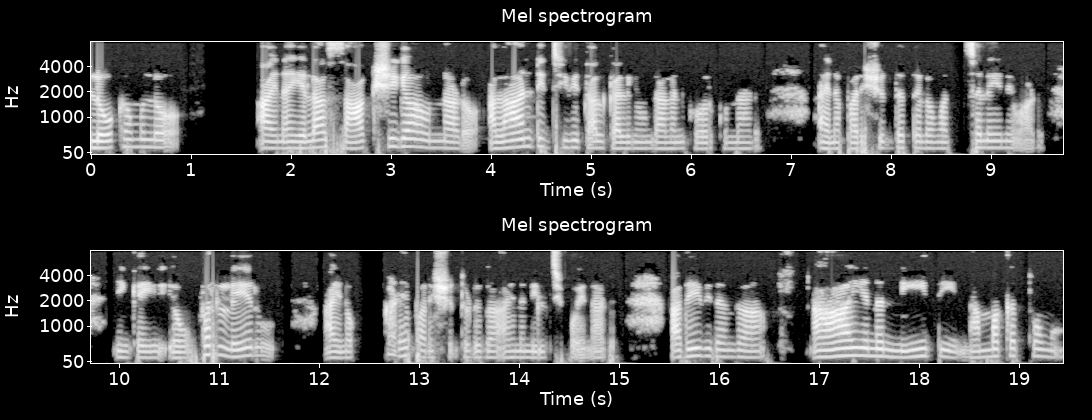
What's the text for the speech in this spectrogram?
లోకములో ఆయన ఎలా సాక్షిగా ఉన్నాడో అలాంటి జీవితాలు కలిగి ఉండాలని కోరుకున్నాడు. ఆయన పరిశుద్ధతలో మచ్చలేనివాడు. ఇంకా ఎవ్వరు లేరు. ఆయన ఒక్కడే పరిశుద్ధుడుగా ఆయన నిలిచిపోయినాడు. అదేవిధంగా ఆయన నీతి నమ్మకత్వము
